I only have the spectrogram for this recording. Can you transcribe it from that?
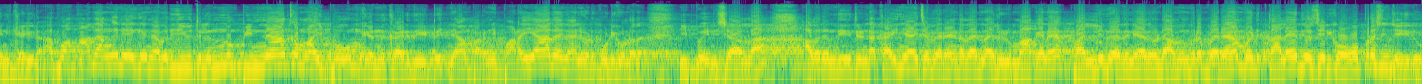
എനിക്ക് കഴിയില്ല അപ്പോൾ അത് ആയി കഴിഞ്ഞാൽ അവർ ജീവിതത്തിൽ എന്നും പിന്നാക്കമായി പോകും എന്ന് കരുതിയിട്ട് ഞാൻ പറഞ്ഞ് പറയാതെ ഞാനിവിടെ കൂട്ടിക്കൊണ്ടത് ഇപ്പോൾ ഇൻഷാല്ല അവരെന്ത് ചെയ്തിട്ടുണ്ട്? കഴിഞ്ഞ ആഴ്ച വരേണ്ടതായിരുന്നു. അതിലൊരു മകനെ പല്ല് വേദന ആയതുകൊണ്ട് അവൻ ഇവിടെ വരാൻ വേണ്ടി തലേ ദിവസം എനിക്ക് ഓപ്പറേഷൻ ചെയ്തു.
